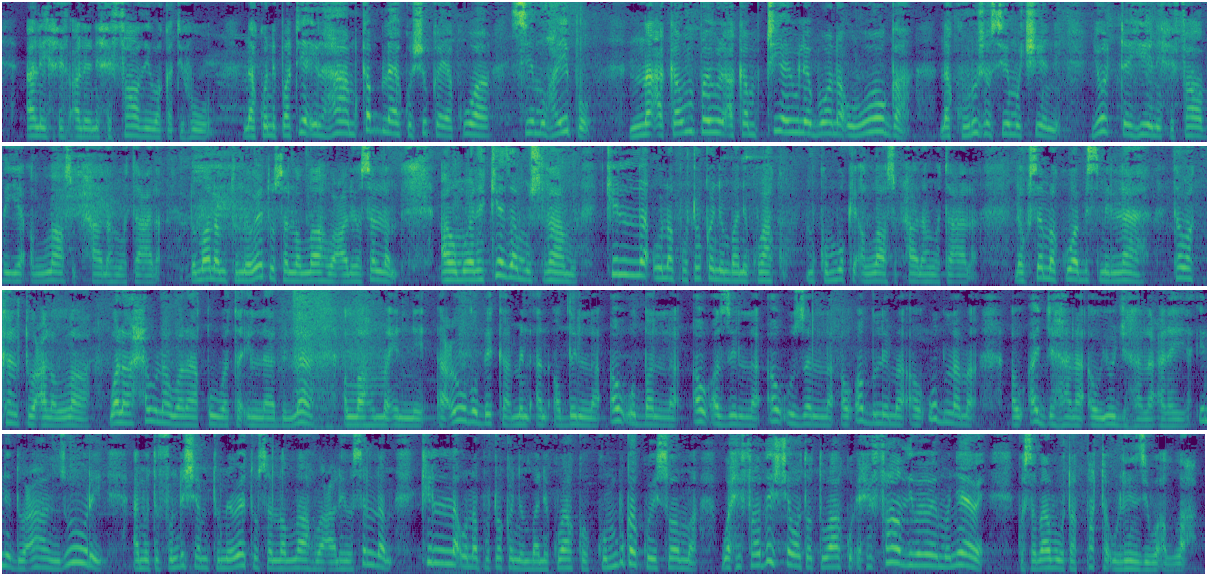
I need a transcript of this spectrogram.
alinihifadhi wakati huo? Na kunipatia ilham kabla ya kushuka ya kuwa simu haipo na akampa yule akamtia yule bwana uoga na kurusha simu chini. Yote hii ni hifadhi ya Allah subhanahu wa ta'ala. Ndio maana mtume wetu sallallahu alaihi wasallam au mwelekeza muislamu kila unapotoka nyumbani kwako mkumbuke Allah subhanahu wa ta'ala. Na kusema kuwa bismillah tawakkaltu ala Allah wala hawla wala quwwata illa billah Allahumma inni a'udhu bika min an adilla au udalla au azilla au uzalla au adlima au udlama au ajhala au yujhala alayya ini dua nzuri ametufundisha mtume wetu sallallahu alayhi wasallam. Kila unapotoka nyumbani kwako kumbuka kuisoma wahifadhisha watoto wako ihifadhi wewe mwenyewe kwa sababu utapata ulinzi wa Allah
